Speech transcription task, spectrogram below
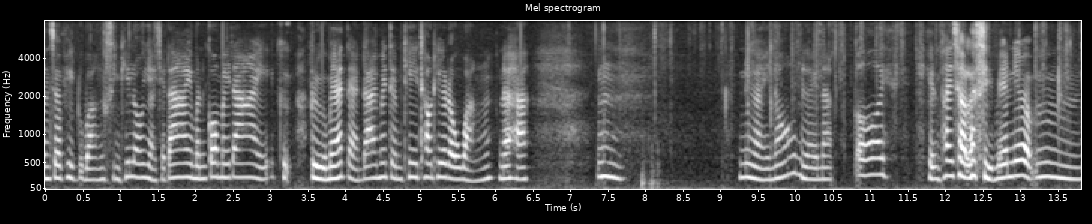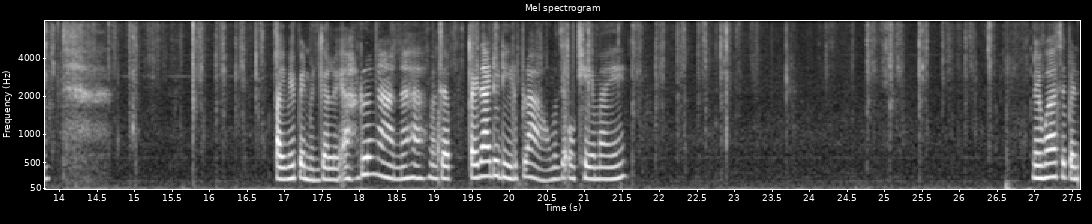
มันจะผิดหวังสิ่งที่เราอยากจะได้มันก็ไม่ได้คือหรือแม้แต่ได้ไม่เต็มที่เท่าที่เราหวังนะคะ อืม เหนื่อยเนาะเหนื่อยหนักโอ้ยเห็นไพ่ชาวราศีเมษนี่แบบ อืม ไปไม่เป็นเหมือนกันเลยอะเรื่องงานนะคะ มันจะไปได้ด้วยดีหรือเปล่า มันจะโอเคไหมไม่ว่าจะเป็น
